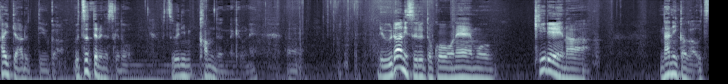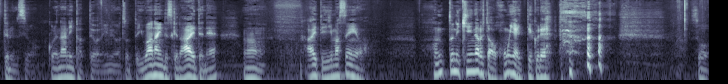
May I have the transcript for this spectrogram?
書いてあるっていうか写ってるんですけど普通に噛んでるんだけどね、うん、で裏にするとこうねもう綺麗な何かが映ってるんですよ。これ何かっていうのはちょっと言わないんですけどあえてね。うん。あえて言いませんよ。本当に気になる人は本屋行ってくれ。そう。っ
